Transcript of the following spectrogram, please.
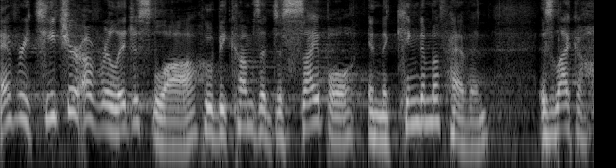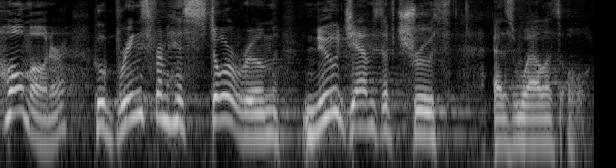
Every teacher of religious law who becomes a disciple in the kingdom of heaven is like a homeowner who brings from his storeroom new gems of truth as well as old.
